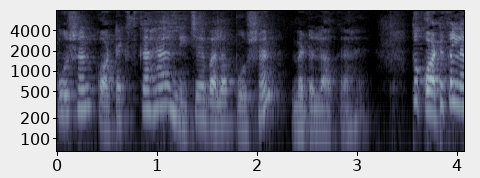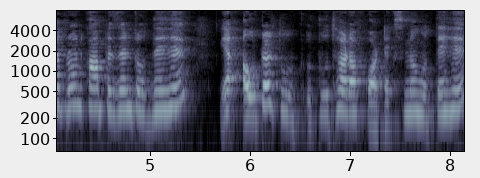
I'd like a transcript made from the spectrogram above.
पोर्शन कॉटेक्स का है नीचे वाला पोर्शन मेडुला का है। तो कॉर्टिकल नेफ्रॉन कहाँ प्रेजेंट होते हैं? या outer two third of cortex में होते हैं।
